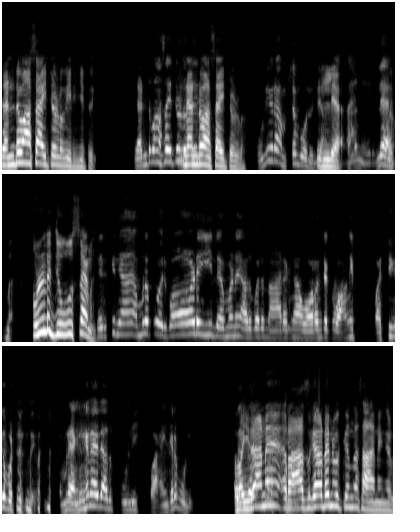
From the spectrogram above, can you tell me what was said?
രണ്ടു മാസം ആയിട്ടുള്ളൂ വിരിഞ്ഞിട്ട്. രണ്ട് മാസമായിട്ടുള്ള രണ്ട് മാസം ആയിട്ടുള്ളൂ പുളി ഒരു അംശം പോലും ഇല്ല. ഫുള്ള് ജ്യൂസാണ് ശരിക്കും ഞാൻ നമ്മളിപ്പോ ഒരുപാട് ഈ ലെമൺ അതുപോലെ നാരങ്ങ ഓറഞ്ച് ഒക്കെ വാങ്ങി പറ്റിക്കപ്പെട്ടിട്ടുണ്ട്. നമ്മൾ എങ്ങനെയായാലും അത് പുളി ഭയങ്കര പുളി. അപ്പൊ ഇതാണ് റാസ് ഗാർഡൻ വെക്കുന്ന സാധനങ്ങൾ.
